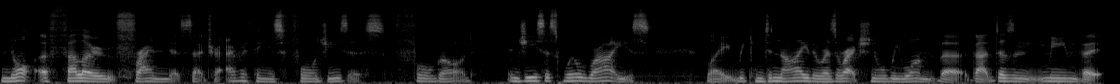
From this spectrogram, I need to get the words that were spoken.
not a fellow friend, etc. Everything is for Jesus, for God. And Jesus will rise. Like, we can deny the resurrection all we want, but that doesn't mean that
